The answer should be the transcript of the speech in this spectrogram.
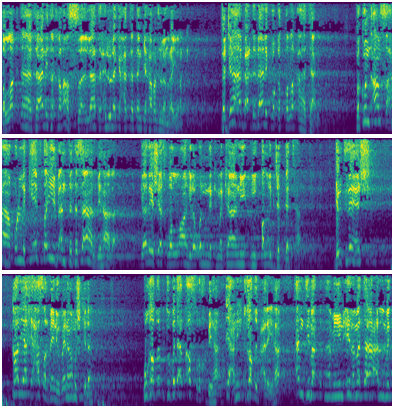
طلقتها ثالثة خلاص لا تحل لك حتى تنكح رجلا غيرك. فجاء بعد ذلك وقد طلقها ثالثة. فكنت أنصحها أقول لك كيف طيب أن تتساهل بهذا؟ قال يا شيخ والله لو أنك مكاني نطلق جدتها. قلت ليش؟ قال يا أخي حصل بيني وبينها مشكلة. وغضبت وبدأت أصرخ بها يعني غضب عليها. أنت ما تفهمين إلى متى أعلمك؟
